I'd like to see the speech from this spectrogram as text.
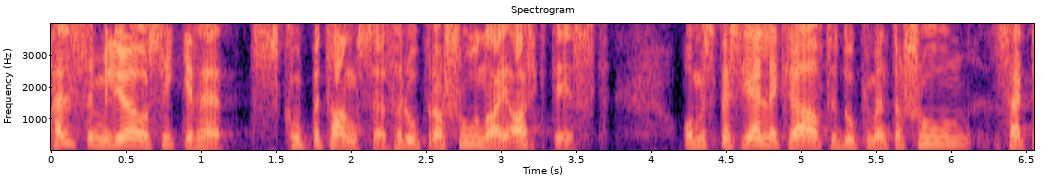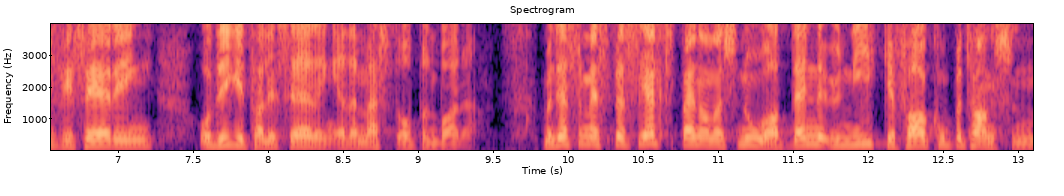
Helse, miljø og sikkerhetskompetanse for operasjoner i Arktis og med spesielle krav til dokumentasjon, sertifisering og digitalisering er det mest åpenbare. Men det som er spesielt spennende nå, er at denne unike fagkompetansen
